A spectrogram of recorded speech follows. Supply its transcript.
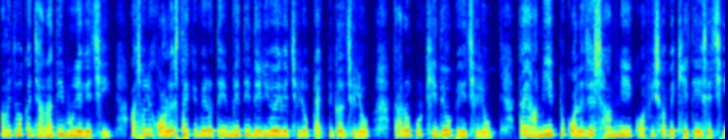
আমি তোমাকে জানাতেই ভুলে গেছি। আসলে কলেজ থেকে বেরোতে এমনিতেই দেরি হয়ে গেছিল প্র্যাকটিক্যাল ছিল, তার ওপর খিদেও পেয়েছিল। তাই আমি একটু কলেজের সামনে কফি শপে খেতে এসেছি,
